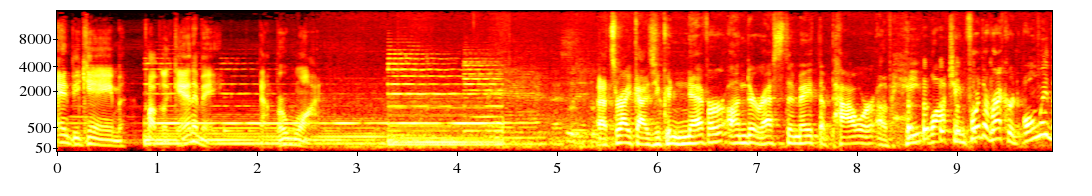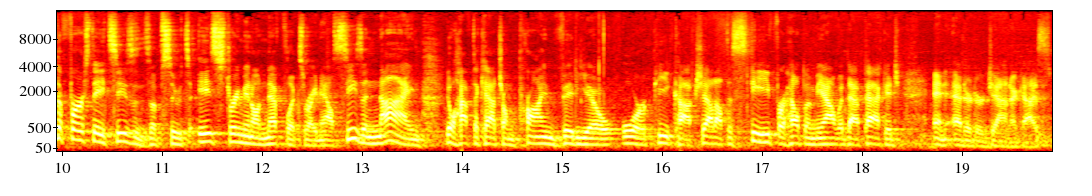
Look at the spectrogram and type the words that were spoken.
and became public enemy number one. That's right, guys. You can never underestimate the power of hate watching. For the record, only the first eight seasons of Suits is streaming on Netflix right now. Season nine, you'll have to catch on Prime Video or Peacock. Shout out to Steve for helping me out with that package and editor Jana, guys.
